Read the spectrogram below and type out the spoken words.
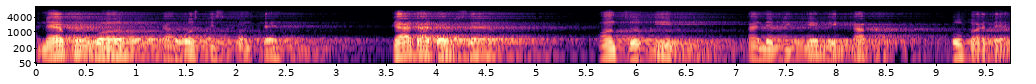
and everyone that was discontented, gathered themselves unto him, and he became a captain over them.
